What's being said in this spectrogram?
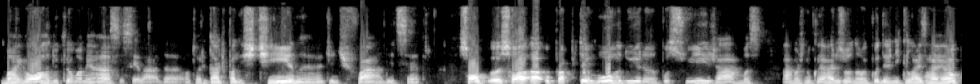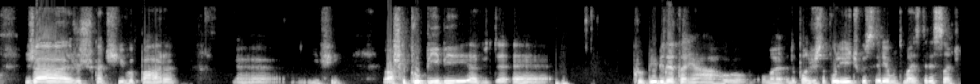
maior do que uma ameaça, sei lá, da autoridade palestina, de intifada, etc. Só, só a, o próprio temor do Irã possuir já armas, armas nucleares ou não e poder aniquilar Israel já é justificativa para, é, enfim. Eu acho que para o Bibi é, é, para o Bibi Netanyahu, uma, do ponto de vista político, seria muito mais interessante.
